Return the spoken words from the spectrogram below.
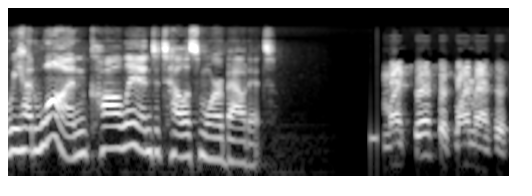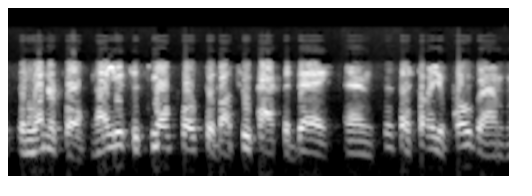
We had one call in to tell us more about it. My experience with MindMaster has been wonderful. I used to smoke close to about two packs a day, and since I started your program,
